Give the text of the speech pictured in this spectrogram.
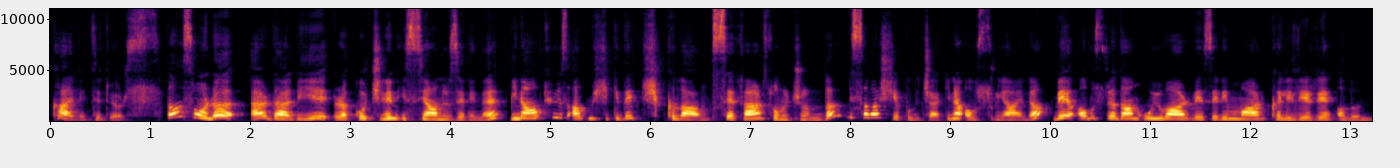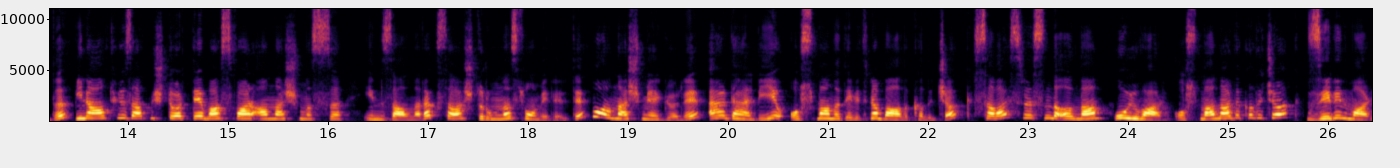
kaybetti diyoruz. Daha sonra Erdelbi'yi Rakoçi'nin isyanı üzerine 1662'de çıkılan sefer sonucunda bir savaş yapılacak yine Avusturya'yla ve Avusturya'dan Uyvar ve Zelim kaleleri alındı. 1664'te Vasvar Anlaşması imzalanarak savaş durumuna son verildi. Bu anlaşmaya göre Erdelbi'yi Osmanlı Devleti'ne bağlı kalacak. Savaş sırasında alınan Uyvar Osmanlılar'da kalacak. Zerinvar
